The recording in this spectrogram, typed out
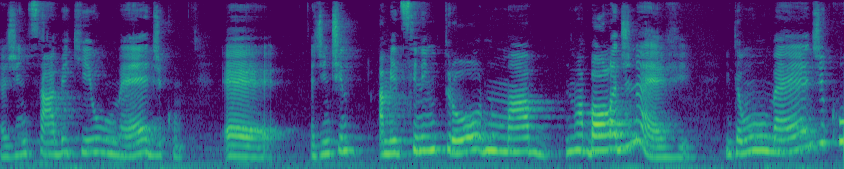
A gente sabe que o médico, é, a gente, a medicina entrou numa, numa bola de neve. Então o médico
